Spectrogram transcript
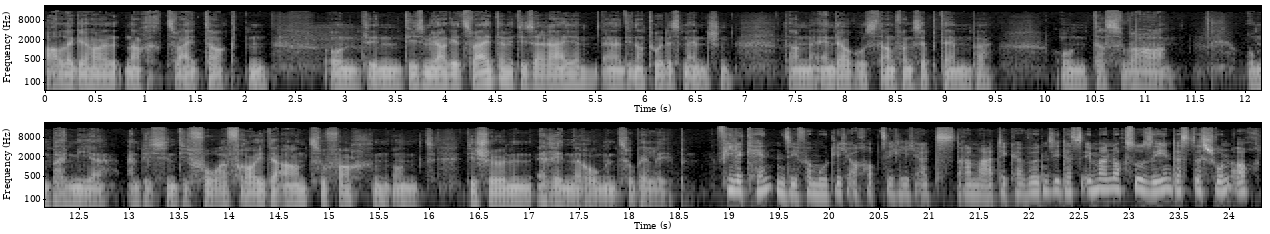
alle geheult nach zwei Takten. Und in diesem Jahr geht es weiter mit dieser Reihe, äh, Die Natur des Menschen. Dann Ende August, Anfang September. Und das war, um bei mir ein bisschen die Vorfreude anzufachen und die schönen Erinnerungen zu beleben. Viele kennen Sie vermutlich auch hauptsächlich als Dramatiker. Würden Sie das immer noch so sehen, dass das schon auch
